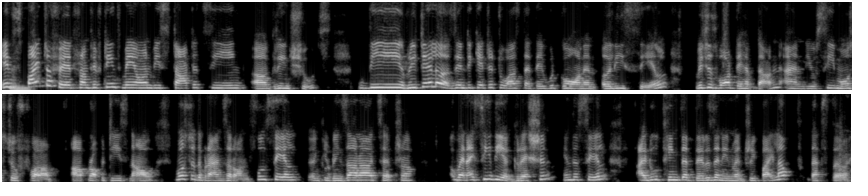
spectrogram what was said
in mm. spite of it from 15th may on we started seeing uh, green shoots the retailers indicated to us that they would go on an early sale which is what they have done and you see most of uh, our properties now most of the brands are on full sale including zara etc when i see the aggression in the sale I do think that there is an inventory pileup. That's the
